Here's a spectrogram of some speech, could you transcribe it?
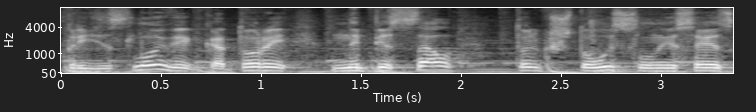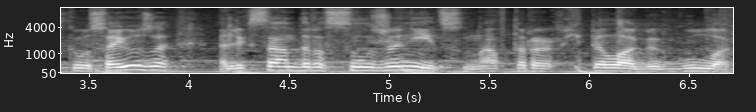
предисловие которой написал только что высланный из Советского Союза Александр Солженицын, автор архипелага ГУЛАГ.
